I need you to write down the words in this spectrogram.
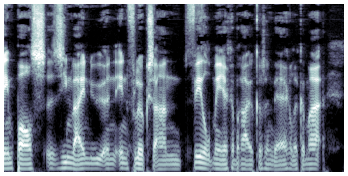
Game Pass zien wij nu een influx aan veel meer gebruikers en dergelijke. Maar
